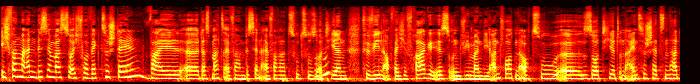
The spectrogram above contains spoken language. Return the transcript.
Ich fange mal an, ein bisschen was zu euch vorwegzustellen, weil äh, das macht es einfach ein bisschen einfacher zuzusortieren, mhm. für wen auch welche Frage ist und wie man die Antworten auch zusortiert äh, und einzuschätzen hat.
